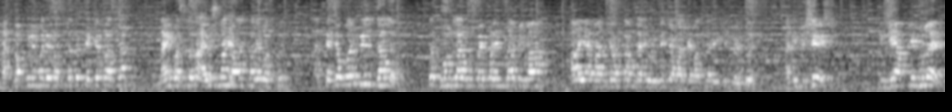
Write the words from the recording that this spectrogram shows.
महात्मा फुले मध्ये बसलं तर त्याचे पाच लाख नाही बसलं तर आयुष्यमान भारत मध्ये बसतोय. आणि त्याच्यावर बिल झालं तर दोन लाख रुपयेपर्यंतचा विमा हा या बांधकाम कामगार योजनेच्या माध्यमातून देखील मिळतोय. आणि विशेष की जे आपली मुलं आहेत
